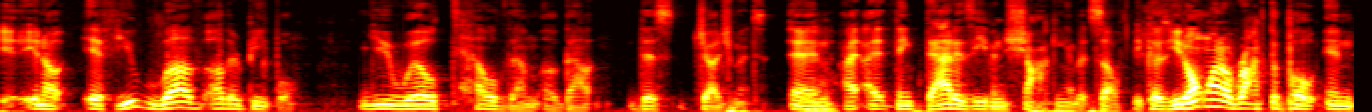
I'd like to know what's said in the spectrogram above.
you know, if you love other people, you will tell them about this judgment. And I, I think that is even shocking of itself because you don't want to rock the boat in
